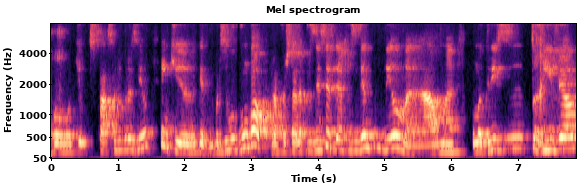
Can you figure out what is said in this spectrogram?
com aquilo que se passa no Brasil, em que, dizer, no Brasil houve um golpe para afastar a presença da Presidente Dilma. Há uma, uma crise terrível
